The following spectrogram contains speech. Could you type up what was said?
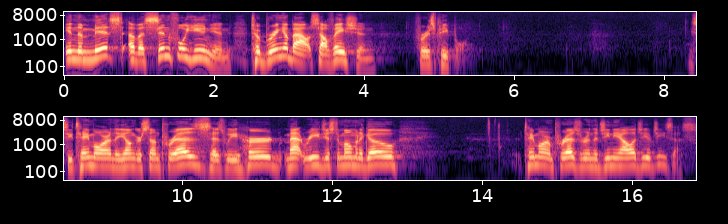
in the midst of a sinful union to bring about salvation for his people. You see, Tamar and the younger son Perez, as we heard Matt read just a moment ago, Tamar and Perez are in the genealogy of Jesus.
